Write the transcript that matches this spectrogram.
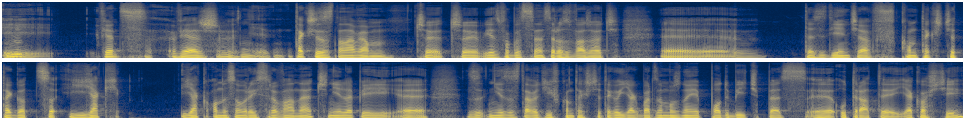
I mhm. Więc wiesz, nie, tak się zastanawiam, czy, czy jest w ogóle sens rozważać e, te zdjęcia w kontekście tego, co, jak, jak one są rejestrowane, czy nie lepiej e, nie zostawiać ich w kontekście tego, jak bardzo można je podbić bez e, utraty jakości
